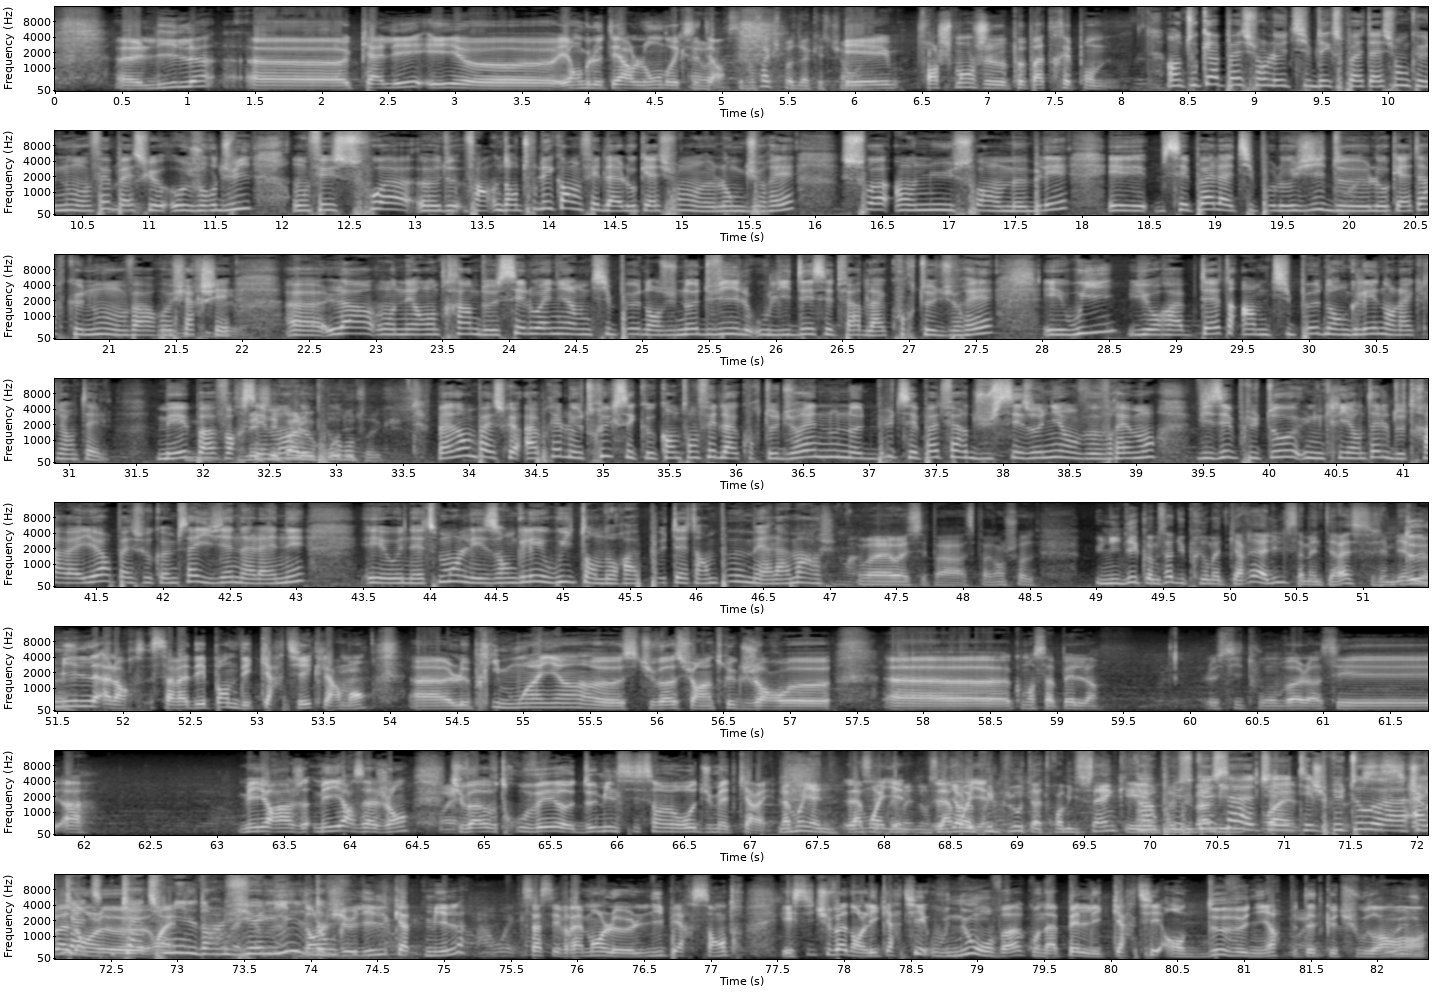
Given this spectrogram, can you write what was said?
euh, Lille, euh, Calais et, euh, et Angleterre, Londres, etc. Ah ouais, C'est pour ça que je pose la question. Et franchement, je peux pas te répondre. En tout cas, pas sur le type d'exploitation que nous on fait, parce qu'aujourd'hui, on fait soit, euh, enfin, dans tous les cas, on fait de la location euh, longue durée, soit en nu, soit en meublé, et c'est pas la typologie de locataire que nous on va rechercher. Euh, là, on est en train de s'éloigner un petit peu dans une autre ville où l'idée c'est de faire de la courte durée, et oui, il y aura peut-être un petit peu d'anglais dans la clientèle, mais pas forcément Mais pas le gros gros. du truc. Bah non, parce que après le truc c'est que quand on fait de la courte durée, nous notre but c'est pas de faire du saisonnier, on veut vraiment viser plutôt une clientèle de travailleurs parce que comme ça ils viennent à l'année et honnêtement les Anglais oui t'en auras peut-être un peu mais à la marge. Ouais, ouais, c'est pas, c'est pas grand chose. Une idée comme ça du prix au mètre carré à Lille, ça m'intéresse. J'aime bien. me- 2000, alors ça va dépendre des quartiers clairement. Euh, le prix moyen, euh, si tu vas sur un truc genre, euh, euh, comment ça s'appelle là? Le site où on va là, c'est ah meilleurs, meilleurs agents, tu vas trouver 2600 euros du mètre carré. La moyenne. La moyenne. Donc, c'est-à-dire le prix le plus haut, tu as 3005 et ah, au prix plus plus bas, que ça, 1000. tu étais tu- plutôt si à, tu à vas dans 4 le- 4000 dans le vieux Lille. Dans le vieux Lille, 4000. Ça, c'est vraiment le- l'hypercentre. Et si tu vas dans les quartiers où nous on va, qu'on appelle les quartiers en devenir, peut-être que tu voudras en.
